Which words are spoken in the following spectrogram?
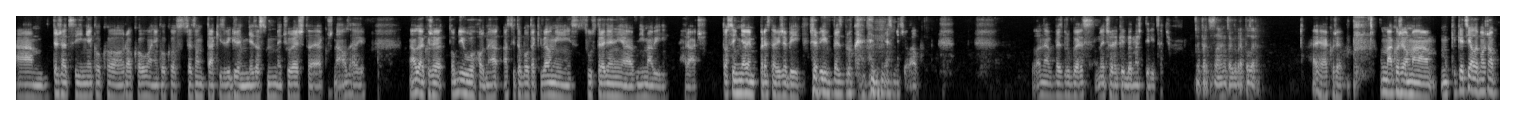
a držať si niekoľko rokov a niekoľko sezón taký zvyk, že nezasmečuješ, to je akože naozaj naozaj akože obdivuhodné. Asi to bol taký veľmi sústredený a vnímavý hráč. To si neviem predstaviť, že by, že by Westbrook nezmečoval. Len na Westbrook bude smečovať, keď bude mať 40. No preto sa na neho tak dobre pozera. Hej, akože on má, akože on má, keď si ale možno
